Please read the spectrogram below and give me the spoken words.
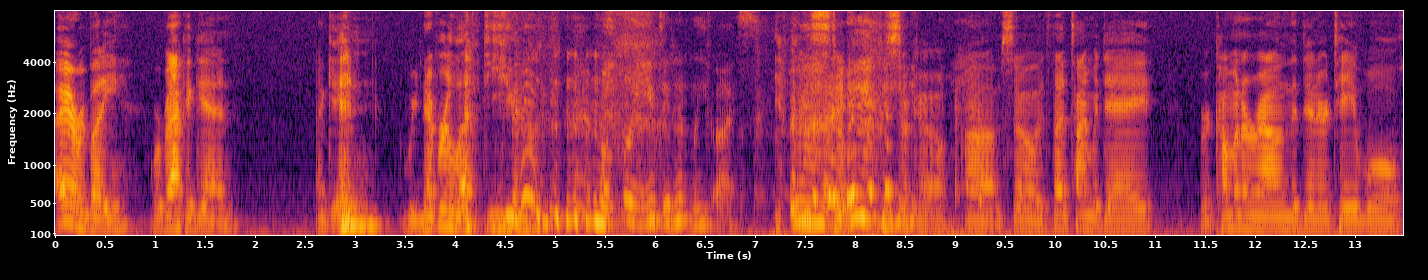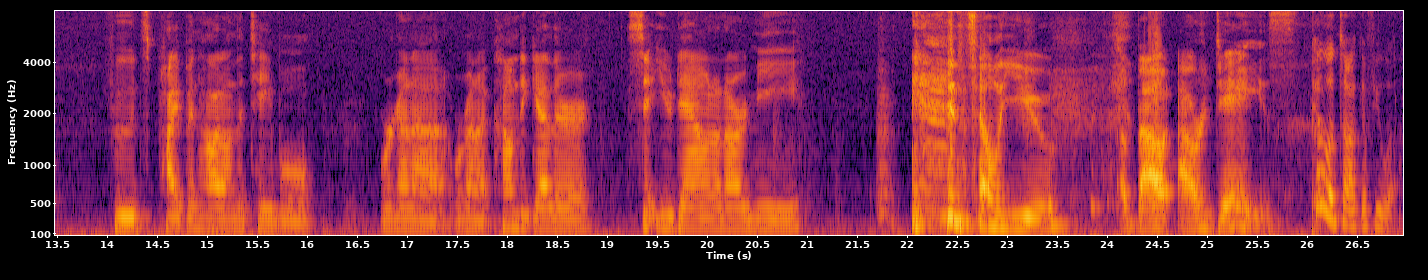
Hey everybody, we're back again. Again, we never left you. Hopefully you didn't leave us. Yeah, please don't, please don't go. Um, so it's that time of day. We're coming around the dinner table. Food's piping hot on the table. We're gonna we're gonna come together, sit you down on our knee, and tell you about our days. Pillow talk, if you will.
